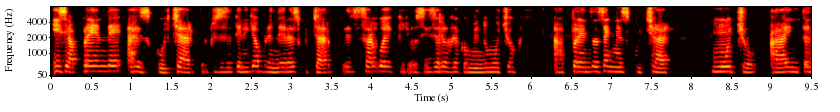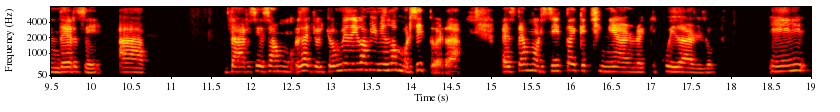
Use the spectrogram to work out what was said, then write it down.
y se aprende a escuchar, porque usted se tiene que aprender a escuchar, es algo de que yo sí se lo recomiendo mucho, aprendas en escuchar mucho, a entenderse, a darse ese amor, o sea, yo, yo me digo a mí mismo amorcito, ¿verdad? Este amorcito hay que chinearlo, hay que cuidarlo. Y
